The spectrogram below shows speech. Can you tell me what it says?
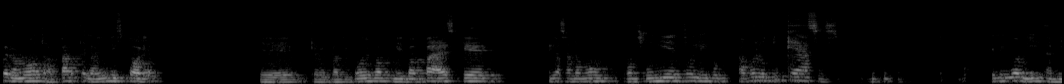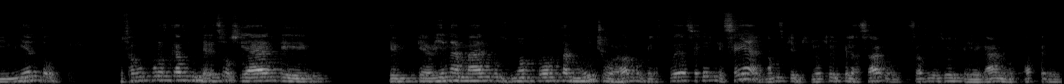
bueno, no otra parte, la misma historia eh, que me platicó mi, papá, es que iba Salomón con su nieto y le dijo, abuelo, ¿tú qué haces? Le pues, ¿qué le digo a mi, a mi nieto? Pues hago puras casas de interés social que que, que bien a mal, pues no aportan mucho, ¿verdad? Porque las puede hacer el que sea, nada más que pues, yo soy el que las hago, quizás yo soy el que le gano, ¿verdad? Pero,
